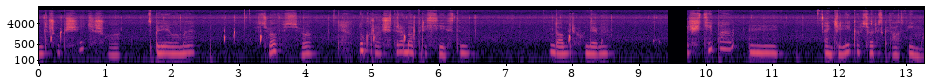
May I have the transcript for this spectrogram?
ну ти ж взагалі чи що? Спліла мене. Все, все. Ну, коротше, треба присісти. Ну, Добре, ходимо. Типа, Анжеліка все розказала своїй мамі.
